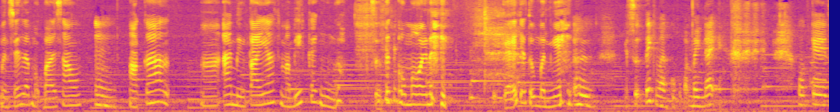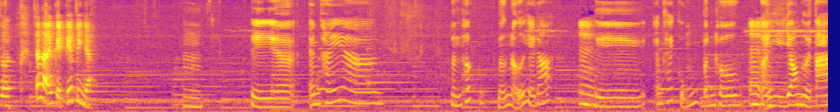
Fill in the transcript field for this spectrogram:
mình sẽ lên một bài sau ừ hoặc á à, ai miền tây á mà biết cái nguồn gốc sự tích ô môi này kể cho tụi mình nghe ừ sự tích mà của bọn mình đấy ok rồi chắc là em kể tiếp đi nhỉ ừ. thì à, em thấy à, hình thức nữ nữ vậy đó ừ thì em thấy cũng bình thường Ừ, tại ừ. vì do người ta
